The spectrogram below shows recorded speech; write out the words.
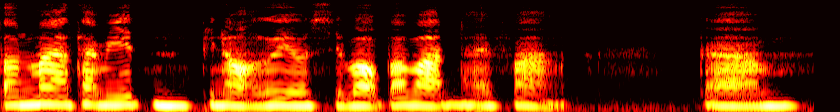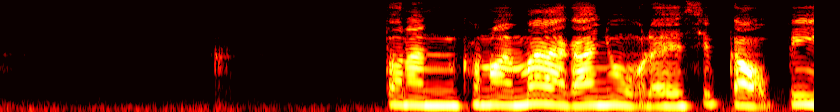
ตอนมาทวิตพี่น้องเอ้ยสิบอกประวัติให้ฟังกับตอนนั้นขน้อยมากอายุได้สิบเก้าปี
